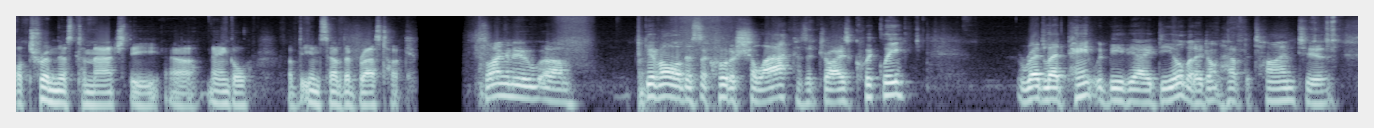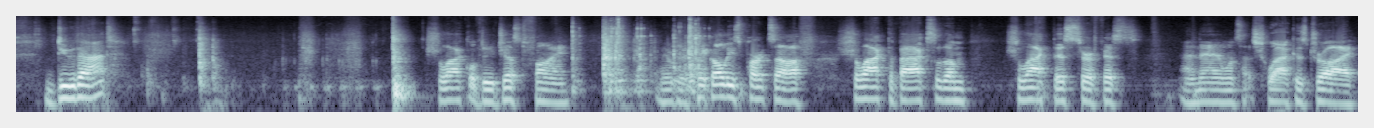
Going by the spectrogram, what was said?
I'll trim this to match the uh, angle of the inside of the breast hook. So I'm going to um, give all of this a coat of shellac because it dries quickly. Red lead paint would be the ideal, but I don't have the time to do that. Shellac will do just fine. And we're going to take all these parts off, shellac the backs of them, shellac this surface, and then once that shellac is dry,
